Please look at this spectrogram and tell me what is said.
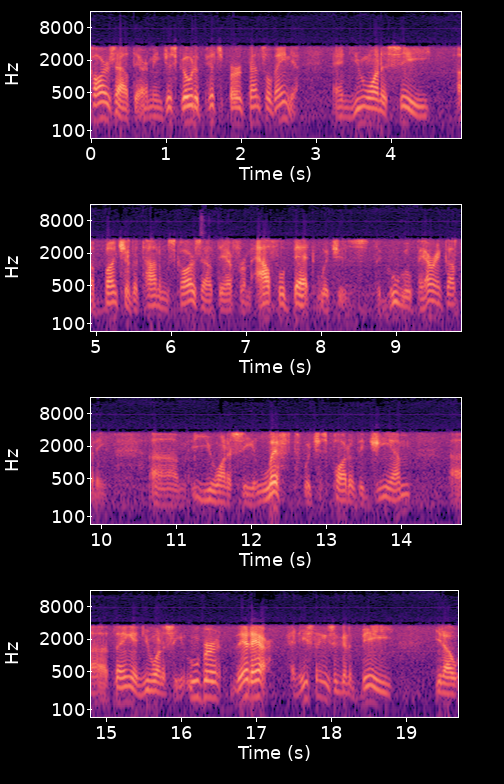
cars out there. I mean, just go to Pittsburgh, Pennsylvania, and you want to see a bunch of autonomous cars out there from Alphabet, which is the Google parent company. Um, you want to see Lyft, which is part of the GM uh, thing, and you want to see Uber. They're there, and these things are going to be, you know,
